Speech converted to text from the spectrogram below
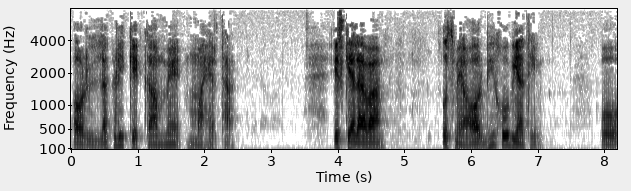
اور لکڑی کے کام میں ماہر تھا۔ اس کے علاوہ اس میں اور بھی خوبیاں تھیں۔ وہ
